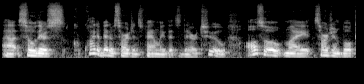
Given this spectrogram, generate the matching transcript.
Uh, so there's qu- quite a bit of Sargent's family that's there too. Also, my Sargent book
